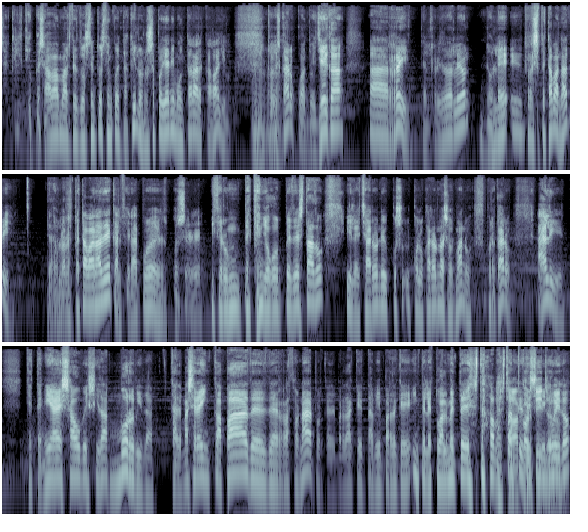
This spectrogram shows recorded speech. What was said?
sea, que el tío pesaba más de 250 kilos, no se podía ni montar al caballo. Entonces, claro. cuando llega a rey del Reino de León, no le eh, respetaba a nadie. Claro. No lo respetaba a nadie, que al final pues, pues eh, hicieron un pequeño golpe de Estado y le echaron y colocaron a su hermano. Pero claro, alguien que tenía esa obesidad mórbida, que además era incapaz de, de razonar, porque es verdad que también parece que intelectualmente estaba bastante cortito, disminuido,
